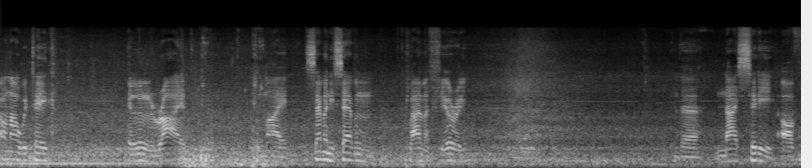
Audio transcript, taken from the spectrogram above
So now we take a little ride in my 77 Plymouth Fury in the nice city of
